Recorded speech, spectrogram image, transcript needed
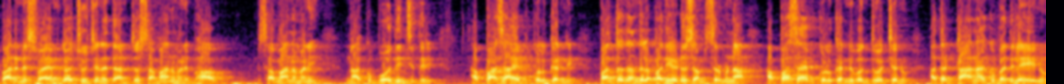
వారిని స్వయంగా చూచిన దానితో సమానమని భావ సమానమని నాకు బోధించితిరి. అప్పాసాహెబ్ కుల్కర్ని పంతొమ్మిది వందల పదిహేడు సంవత్సరమున అప్పాసాహెబ్ కుల్కర్ని వంతు వచ్చాను. అతడు టానాకు బదిలీ అయ్యను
